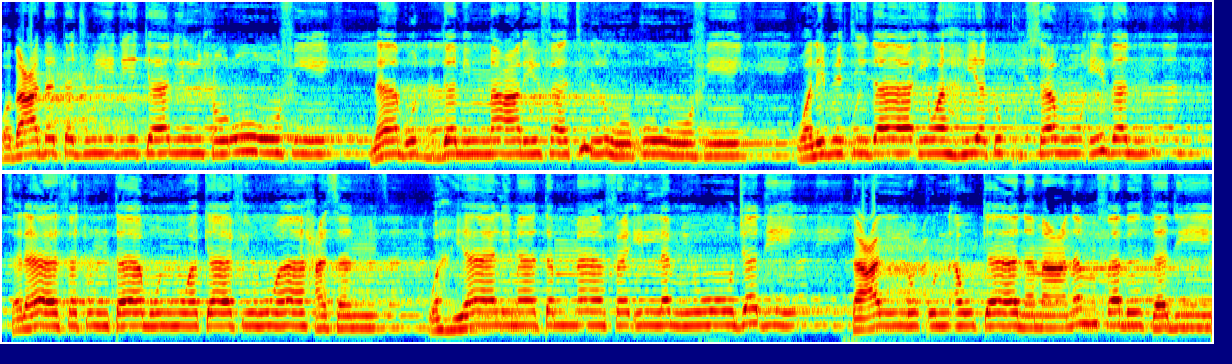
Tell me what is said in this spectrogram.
وبعد تجويدك للحروف لا بد من معرفة الوقوف والابتداء وهي تقسم إذا ثلاثة تام وكاف وحسن وهي لما تم فإن لم يوجد تعلق أو كان معنى فابتدي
